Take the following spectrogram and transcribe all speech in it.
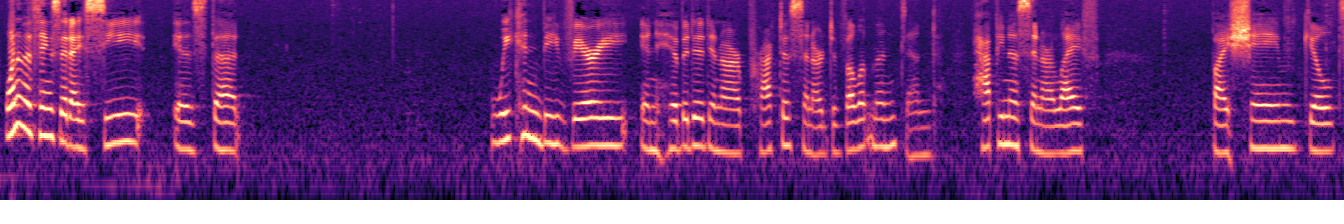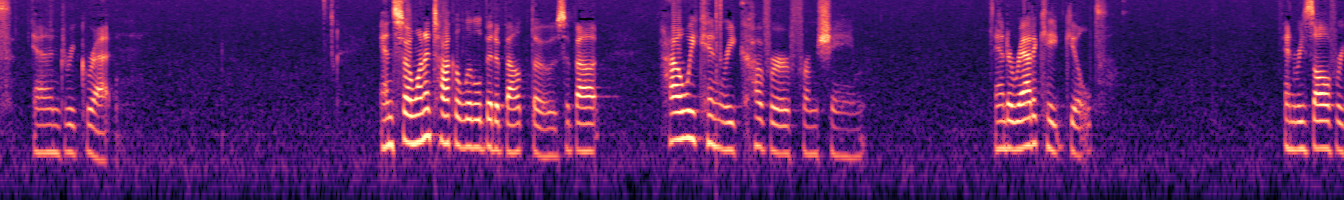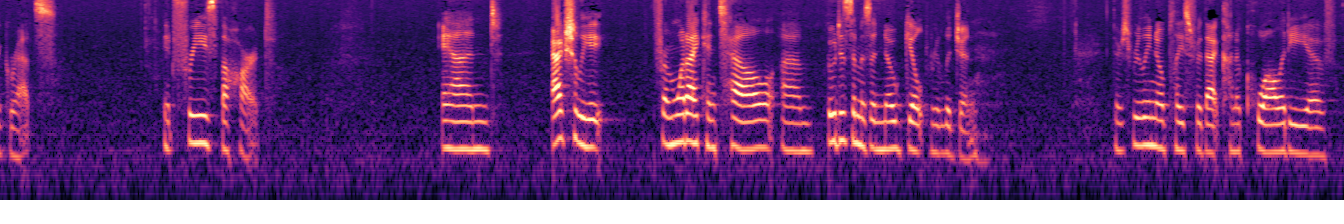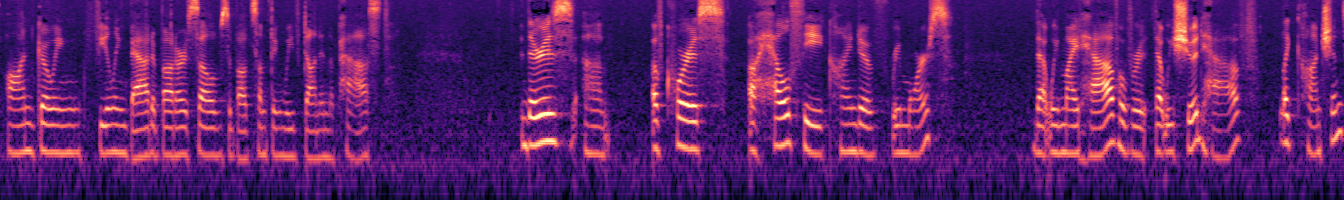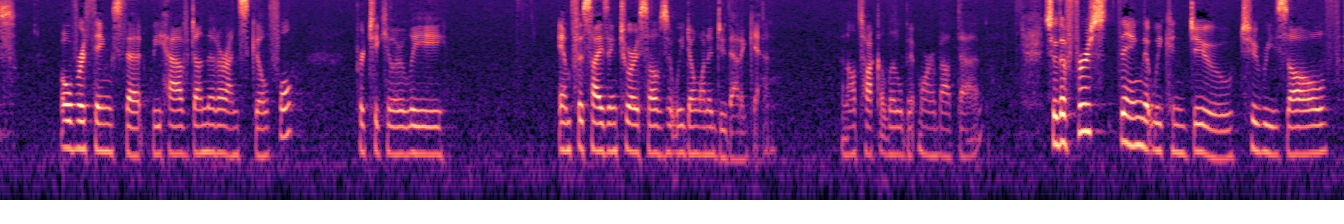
one of the things that I see is that we can be very inhibited in our practice and our development and happiness in our life by shame, guilt, and regret. And so I want to talk a little bit about those, about how we can recover from shame and eradicate guilt and resolve regrets. It frees the heart. And actually, from what I can tell, um, Buddhism is a no guilt religion. There's really no place for that kind of quality of ongoing feeling bad about ourselves, about something we've done in the past. There is, um, of course, a healthy kind of remorse that we might have over, that we should have, like conscience, over things that we have done that are unskillful, particularly emphasizing to ourselves that we don't want to do that again. And I'll talk a little bit more about that. So, the first thing that we can do to resolve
